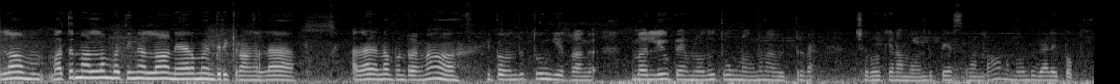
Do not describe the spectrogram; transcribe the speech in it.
எல்லாம் மற்ற நாள்லாம் பார்த்திங்கன்னா எல்லாம் நேரமாக எந்திரிக்கிறாங்கல்ல. அதனால் என்ன பண்ணுறாங்கன்னா இப்போ வந்து தூங்கிடுறாங்க. இந்த மாதிரி லீவ் டைமில் வந்து தூங்கினாங்கன்னா நான் விட்டுருவேன். சரி ஓகே நம்ம வந்து பேச வேண்டாம். நம்ம வந்து வேலையை பார்ப்போம்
